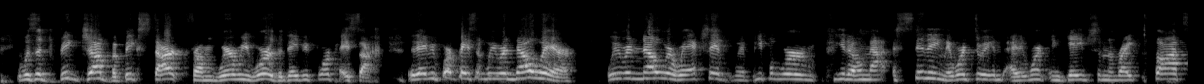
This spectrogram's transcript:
It was a big jump, a big start from where we were the day before Pesach. The day before Pesach, we were nowhere we were nowhere. We actually had, people were, you know, not sinning. They weren't doing, they weren't engaged in the right thoughts.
